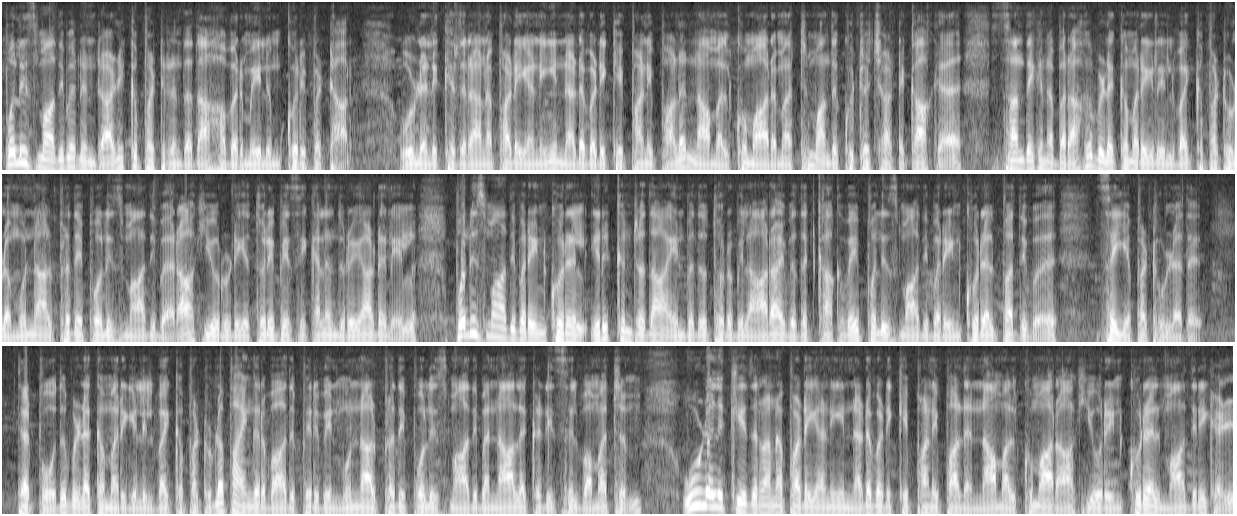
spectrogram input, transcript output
போலீஸ் மாதிபர் என்று அழைக்கப்பட்டிருந்ததாக அவர் மேலும் குறிப்பிட்டார். ஊழலுக்கு எதிரான படையணியின் நடவடிக்கை பணிப்பாளர் நாமல் குமார் மற்றும் அந்த குற்றச்சாட்டுக்காக சந்தேக நபராக விளக்கமறியலில் வைக்கப்பட்டுள்ள முன்னாள் பிரதே போலீஸ் மாதிபர் ஆகியோருடைய தொலைபேசி கலந்துரையாடலில் போலீஸ் மாதிபரின் குரல் இருக்கின்றதா என்பது தொடர்பில் ஆராய்வதற்காகவே போலீஸ் மாதிபரின் குரல் பதிவு செய்யப்பட்டுள்ளது. தற்போது விளக்கமறியலில் வைக்கப்பட்டுள்ள பயங்கரவாத பிரிவின் முன்னாள் பிரதி போலீஸ் மாதிபர் நாலக்கடி சில்வா மற்றும் ஊழலுக்கு எதிரான படையணியின் நடவடிக்கை பணிப்பாளர் நாமல் குமார் ஆகியோரின் குரல் மாதிரிகள்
